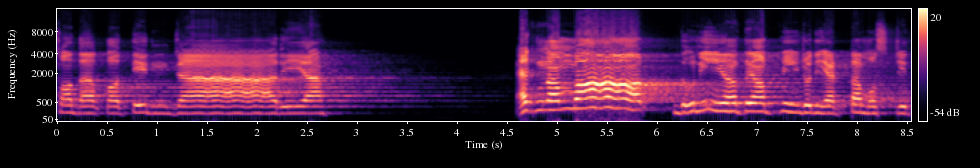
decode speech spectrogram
সদাকতিন জারিয়া। এক নম্বর, দুনিয়াতে আপনি যদি একটা মসজিদ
